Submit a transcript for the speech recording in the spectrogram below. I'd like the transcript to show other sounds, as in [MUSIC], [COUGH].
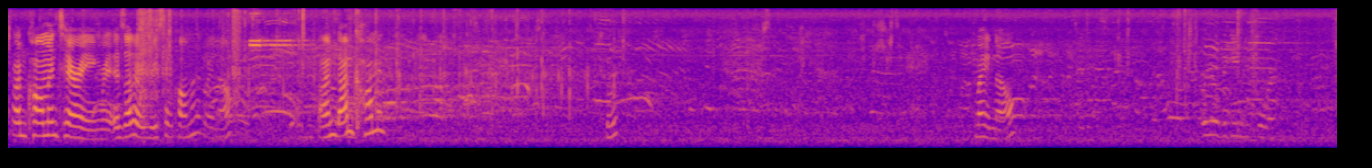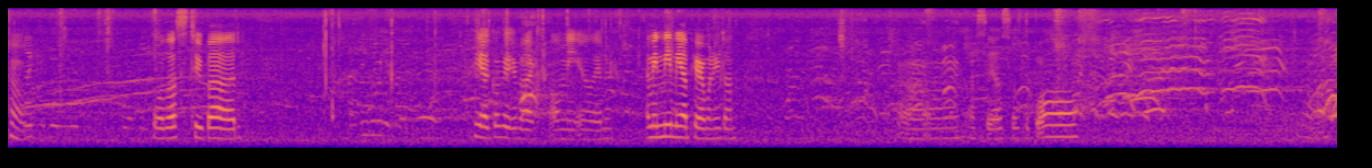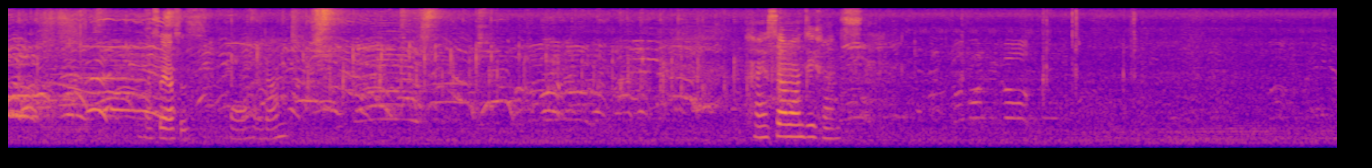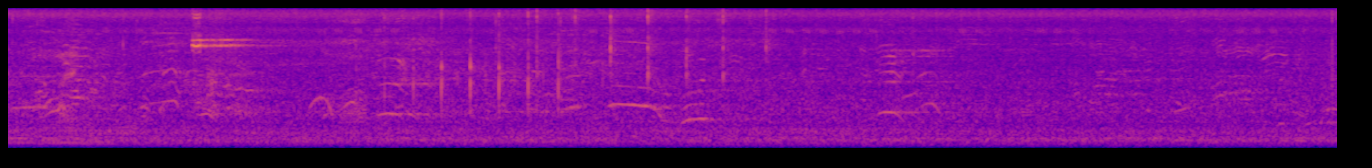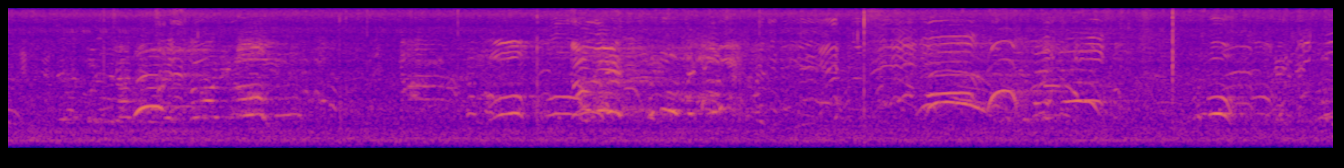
I'm commentarying, right? Is that a recent comment right now? I'm I'm comment. Right now? Or no, the game before. Hmm. Like the before. Well, that's too bad. I think we're gonna get back. Yeah, go get your bag. I'll meet you later. I mean, meet me up here when you're done. SAS has the ball. Oh, SAS is ball. We're done. ISM on defense.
